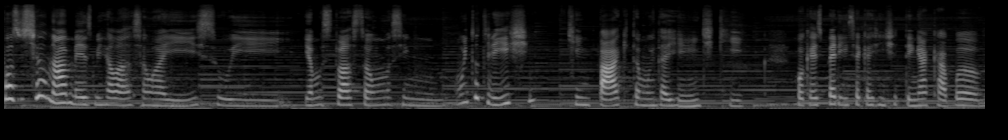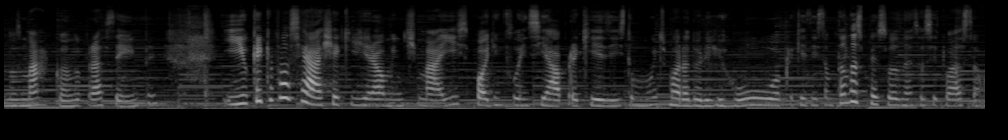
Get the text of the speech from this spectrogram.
posicionar mesmo em relação a isso. E, e é uma situação, assim, muito triste, que impacta muita gente, que qualquer experiência que a gente tem acaba nos marcando para sempre. E o que, que você acha que geralmente mais pode influenciar para que existam muitos moradores de rua, para que existam tantas pessoas nessa situação?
